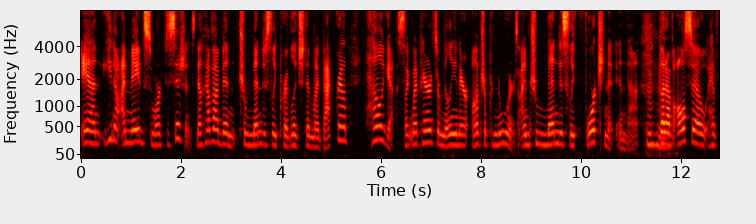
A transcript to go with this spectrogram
And you know, I made smart decisions. Now have I been tremendously privileged in my background? Hell yes. Like my parents are millionaire entrepreneurs. I'm tremendously fortunate in that. Mhm. But I've also have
